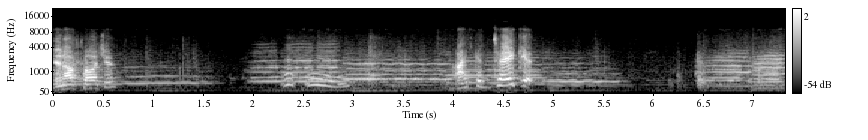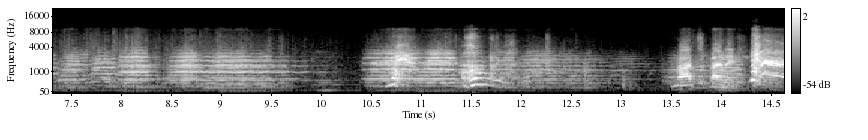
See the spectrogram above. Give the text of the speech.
Enough torture? Mm-mm. I could take it. Oh. Not Spanish.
